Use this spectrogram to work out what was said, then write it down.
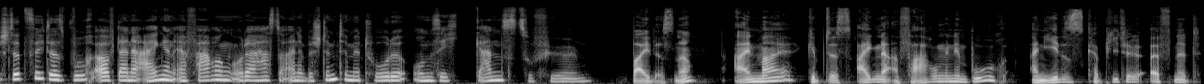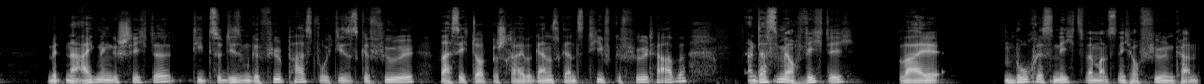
Stützt sich das Buch auf deine eigenen Erfahrungen oder hast du eine bestimmte Methode, um sich ganz zu fühlen? Beides, ne? Einmal gibt es eigene Erfahrungen in dem Buch. Ein jedes Kapitel öffnet mit einer eigenen Geschichte, die zu diesem Gefühl passt, wo ich dieses Gefühl, was ich dort beschreibe, ganz, ganz tief gefühlt habe. Und das ist mir auch wichtig, weil ein Buch ist nichts, wenn man es nicht auch fühlen kann.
